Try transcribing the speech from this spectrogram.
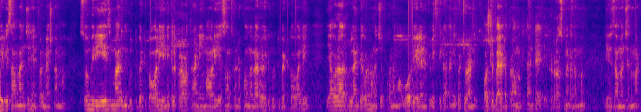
వీటికి సంబంధించిన ఇన్ఫర్మేషన్ అమ్మ. సో మీరు ఏజ్ మారింది గుర్తుపెట్టుకోవాలి. ఎన్నికల ప్రవర్తన నియమావళి ఏ సంవత్సరం అంటే పంతొమ్మిది వందల అరవై ఒకటి గుర్తుపెట్టుకోవాలి. ఎవరు అర్హులు అంటే కూడా మనం చెప్పుకున్నాము ఓటు వేయలేనికి వ్యక్తిగతంగా. ఇక్కడ చూడండి పోస్టల్ బ్యాలెట్ ప్రాముఖ్యత అంటే ఇక్కడ రాసుకున్నాం కదమ్మా. దీనికి సంబంధించి అనమాట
